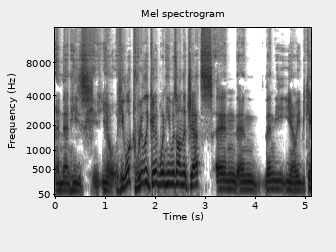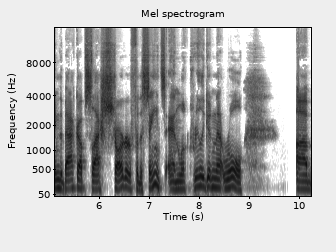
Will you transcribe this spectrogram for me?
And then he's, you know, he looked really good when he was on the Jets, and and then he, you know, he became the backup slash starter for the Saints, and looked really good in that role. Uh,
